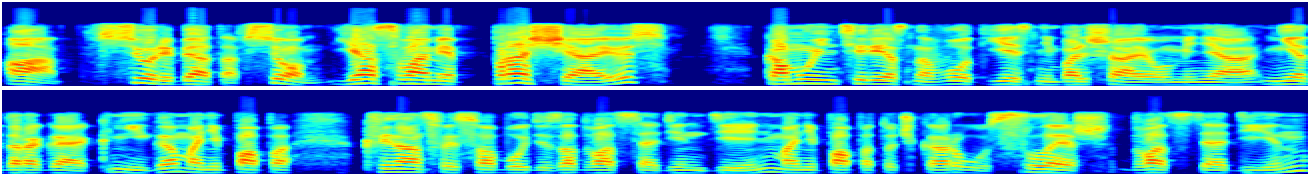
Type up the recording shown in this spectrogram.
А. Все, ребята, все. Я с вами прощаюсь. Кому интересно, вот есть небольшая у меня недорогая книга «Манипапа к финансовой свободе за 21 день» moneypapa.ru slash 21.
